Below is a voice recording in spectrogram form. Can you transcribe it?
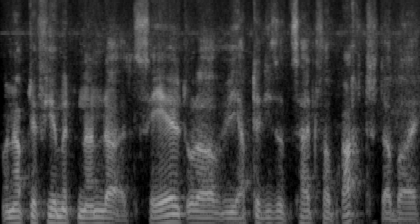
Und habt ihr viel miteinander erzählt oder wie habt ihr diese Zeit verbracht dabei?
